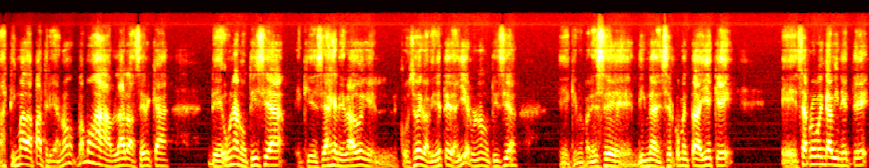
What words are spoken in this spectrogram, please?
Lastimada patria, ¿no? Vamos a hablar acerca de una noticia que se ha generado en el Consejo de Gabinete de ayer, una noticia eh, que me parece digna de ser comentada, y es que eh, se aprobó en gabinete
